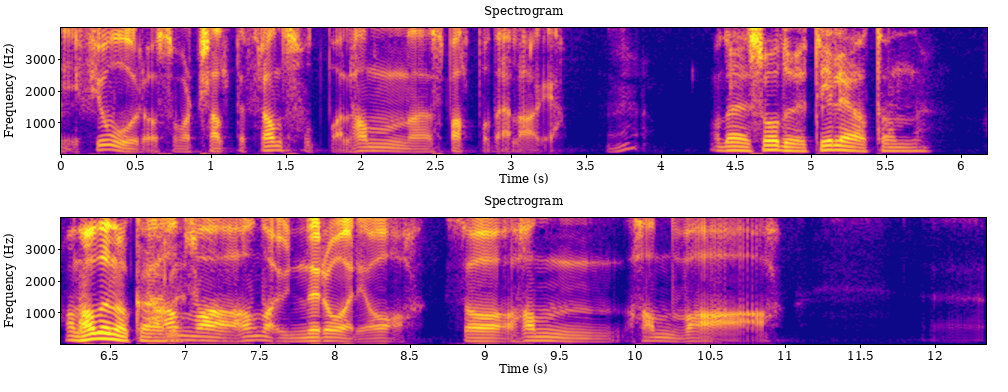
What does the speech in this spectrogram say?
i, fjor, og som ble solgt til fransk fotball, han uh, spilte på det laget. Og det så du tidlig at han, han hadde noe? Ja, han, var, han var underårig òg, så han, han var uh,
